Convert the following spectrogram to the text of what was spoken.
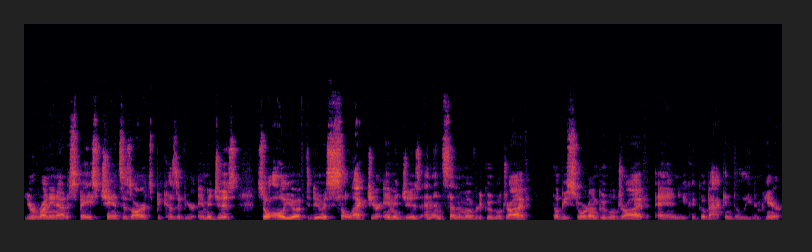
you're running out of space. Chances are it's because of your images. So all you have to do is select your images and then send them over to Google Drive. They'll be stored on Google Drive and you could go back and delete them here.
